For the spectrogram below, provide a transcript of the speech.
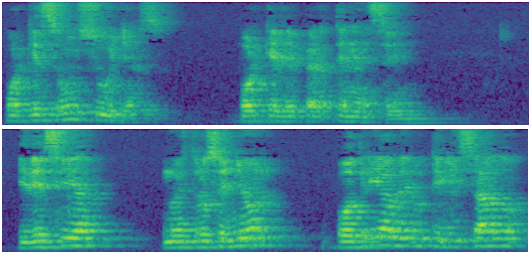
porque son suyas, porque le pertenecen. Y decía, nuestro Señor podría haber utilizado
